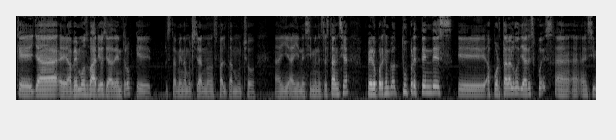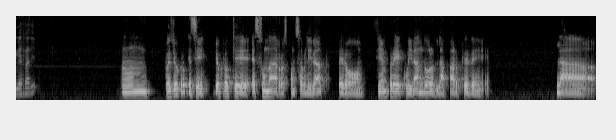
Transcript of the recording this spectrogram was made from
que ya eh, habemos varios ya adentro, que pues también a muchos ya nos falta mucho ahí, ahí en encima en esta estancia. Pero, por ejemplo, ¿tú pretendes eh, aportar algo ya después a, a, a Radio? Mm, pues yo creo que sí, yo creo que es una responsabilidad, pero siempre cuidando la parte de la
